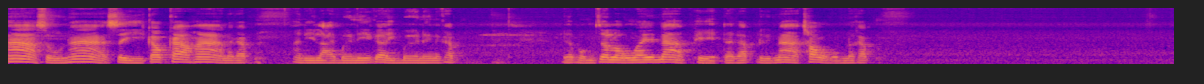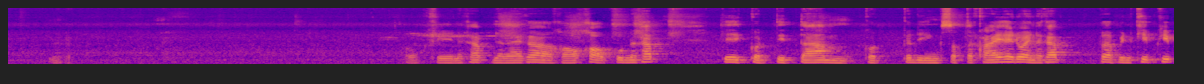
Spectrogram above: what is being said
5 0 5 4 9 9 5 นะครับ ID ไลน์เบอร์นี้ก็อีกเบอร์หนึ่งนะครับ เดี๋ยวผมจะลงไว้หน้าเพจนะครับ หรือหน้าช่องผมนะครับ โอเคนะครับ ยังไงก็ขอขอบคุณนะครับ ที่กดติดตามกดกระดิ่ง subscribe ให้ด้วยนะครับเพื่อเป็นคลิปคลิป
